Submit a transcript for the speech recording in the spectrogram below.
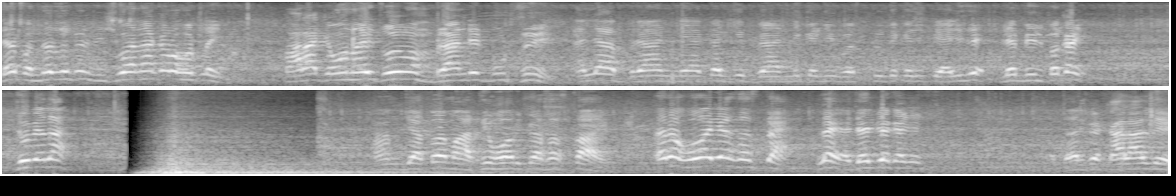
હજાર પંદરસો રૂપિયા વિશ્વાસ ના કરો હોટ લઈ મારા જેવો નહીં જોયો આમ બ્રાન્ડેડ બૂટ છે. એટલે બ્રાન્ડ ને કઈ બ્રાન્ડની કઈ વસ્તુ તે કદી પહેરી છે? એટલે બિલ પકડ. જો પેલા. આમ જ્યાં તો મારથી સો રૂપિયા સસ્તા આવે અરે સો રૂપિયા સસ્તા. લે હજાર રૂપિયા કાઢે. હજાર રૂપિયા કાલ હાલ દે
